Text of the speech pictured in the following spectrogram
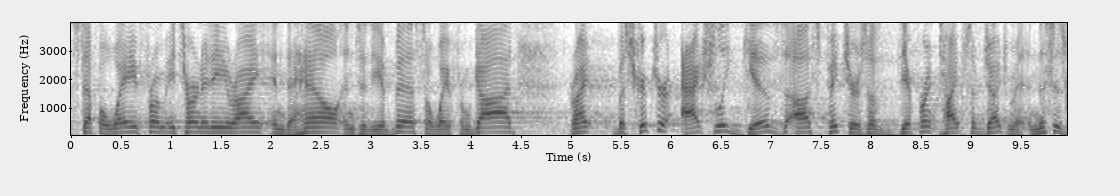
step away from eternity, right? Into hell, into the abyss, away from God right? But scripture actually gives us pictures of different types of judgment. And this is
